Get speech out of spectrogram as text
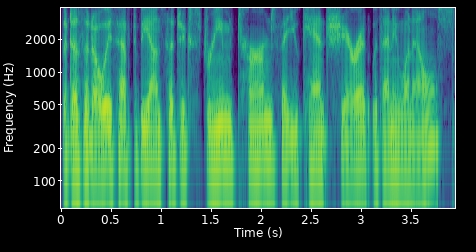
but does it always have to be on such extreme terms that you can't share it with anyone else?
